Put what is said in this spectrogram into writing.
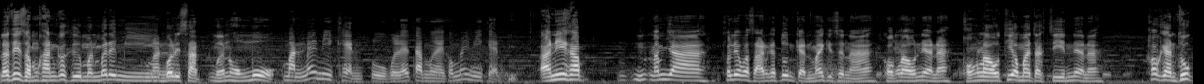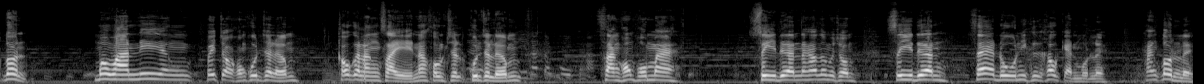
และที่สำคัญก็คือมันไม่ได้มีมัน บริษัทเหมือนหงมู่ มันไม่มีแข่นปลูกไปแล้วทำยังไงก็ไม่มีแข่น อันนี้ครับนน้ำยาเขาเรียกว่าสารกระตุ้นแก่นไม้กิษณาของเราเนี่ยนะของเราที่เอามาจากจีนเนี่ยนะเข้าแก่นทุกต้น เมื่อวานนี้ยังไปเจาะของคุณเฉลิมเขากำลังใส่นะคุณเฉคุณเฉลิม สั่งของผมมา 4 เดือนนะครับท่านผู้ชม 4 เดือนแท้ดูนี่คือเข้าแก่นหมดเลยทั้งต้นเลย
